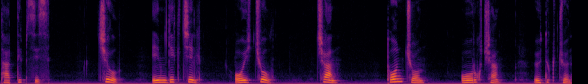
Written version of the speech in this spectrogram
тартипсиз чыл эмгекчил ойчул чан тончон оорукчан өтүкчөн.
